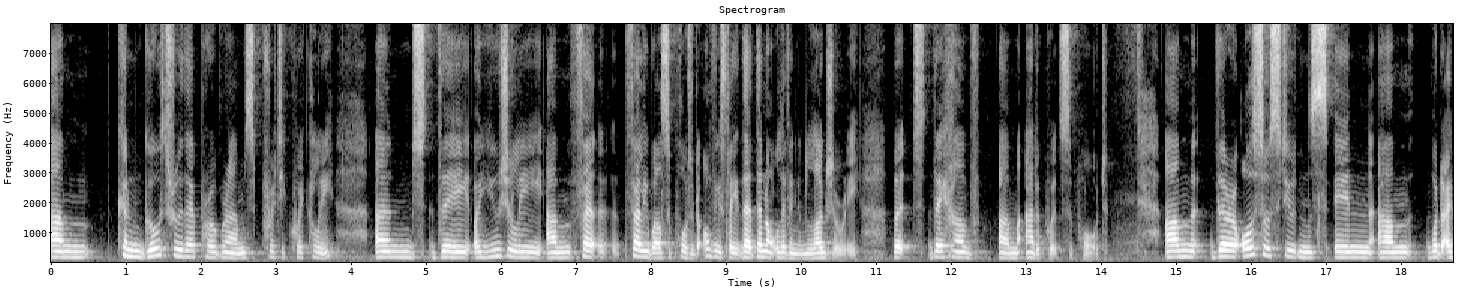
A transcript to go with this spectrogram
um, can go through their programs pretty quickly and they are usually um, fa- fairly well supported. Obviously, they're, they're not living in luxury, but they have um, adequate support. Um, there are also students in um, what I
